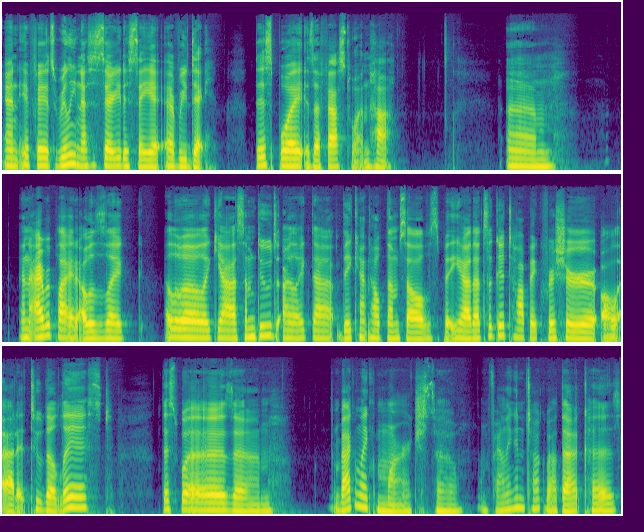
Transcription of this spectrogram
And if it's really necessary to say it every day. This boy is a fast one, huh? Um, and I replied, I was like, LOL, like, yeah, some dudes are like that. They can't help themselves. But yeah, that's a good topic for sure. I'll add it to the list. This was um back in like March. So I'm finally going to talk about that because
